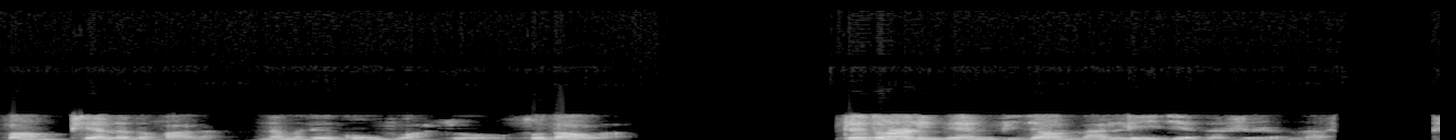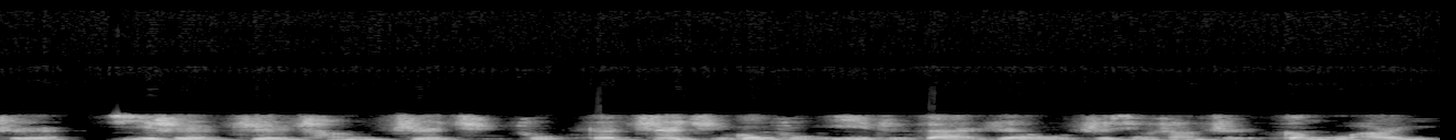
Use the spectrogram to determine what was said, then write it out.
放偏了的话呢，那么这个功夫啊就做到了。这段里边比较难理解的是什么呢？是即是至诚至取这智取功夫一直在人物之性上治，更无二意。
